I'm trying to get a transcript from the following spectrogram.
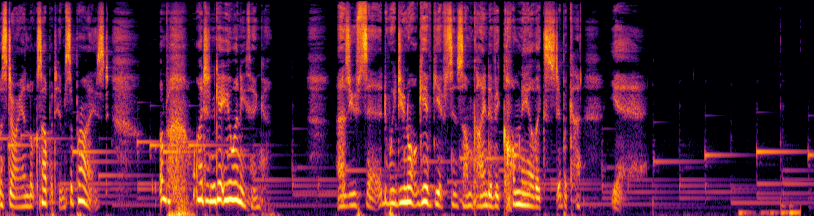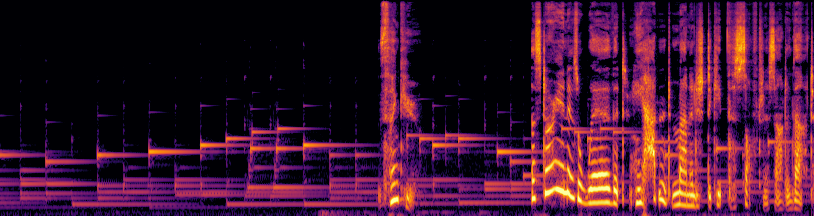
Astarion looks up at him, surprised. Um, I didn't get you anything. As you said, we do not give gifts in some kind of economy of extibica. Yeah. Thank you. Astarion is aware that he hadn't managed to keep the softness out of that.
